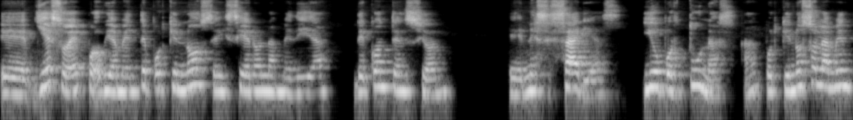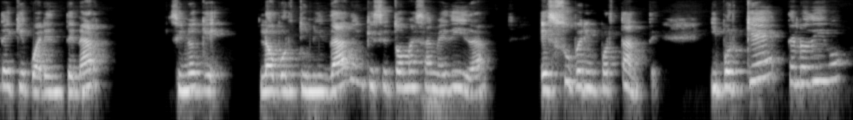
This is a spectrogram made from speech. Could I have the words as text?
Eh, y eso es obviamente porque no se hicieron las medidas de contención eh, necesarias y oportunas, ¿ah? porque no solamente hay que cuarentenar, sino que la oportunidad en que se toma esa medida es súper importante. ¿Y por qué te lo digo?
